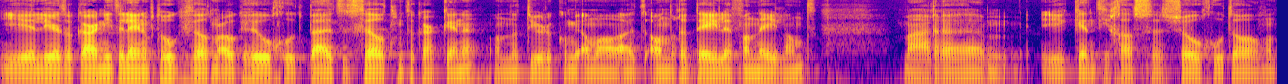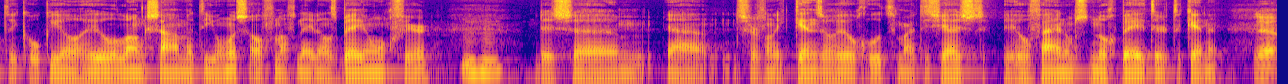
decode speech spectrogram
je leert elkaar niet alleen op het hockeyveld, maar ook heel goed buiten het veld met elkaar kennen. Want natuurlijk kom je allemaal uit andere delen van Nederland. Maar ehm, je kent die gasten zo goed al, want ik hockey al heel lang samen met die jongens, al vanaf Nederlands B ongeveer. Mhm. Dus ehm, ja, een soort van, ik ken ze al heel goed, maar het is juist heel fijn om ze nog beter te kennen. Ja.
